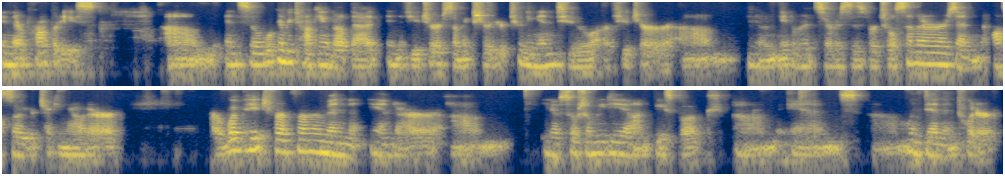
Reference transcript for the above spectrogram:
in their properties. Um, and so we're going to be talking about that in the future. So make sure you're tuning into our future, um, you know, neighborhood services virtual seminars, and also you're checking out our our webpage for our firm and and our um, you know social media on Facebook um, and um, LinkedIn and Twitter,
